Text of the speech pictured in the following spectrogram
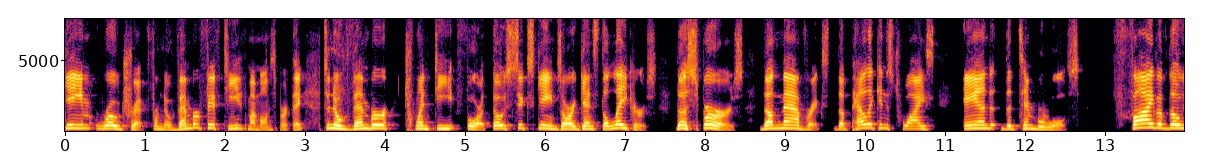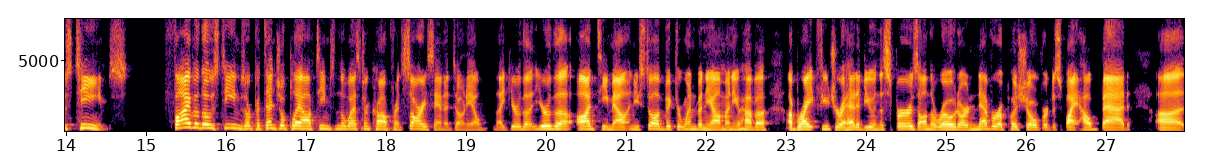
game road trip from November 15th, my mom's birthday, to November 24th. Those six games are against the Lakers, the Spurs, the Mavericks, the Pelicans twice, and the Timberwolves. Five of those teams, five of those teams are potential playoff teams in the Western Conference. Sorry, San Antonio. Like you're the you're the odd team out, and you still have Victor Wembanyama, and you have a, a bright future ahead of you. And the Spurs on the road are never a pushover, despite how bad uh,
